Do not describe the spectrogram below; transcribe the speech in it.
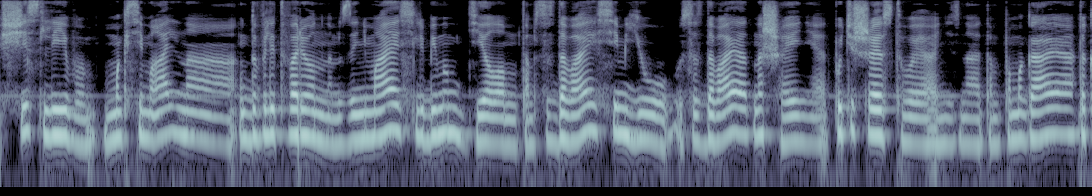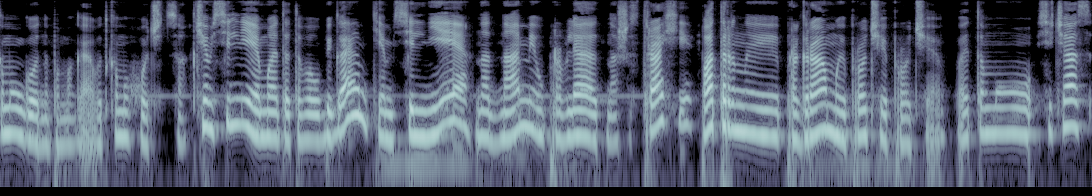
счастливым, максимально удовлетворенным, занимаясь любимым делом, там, создавая семью, создавая отношения, путешествуя, не знаю, там, помогая, да кому угодно помогая, вот кому хочется. Чем сильнее мы от этого убегаем, тем сильнее над нами управляют наши страхи, паттерны, программы и прочее, прочее. Поэтому сейчас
